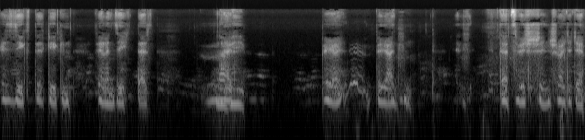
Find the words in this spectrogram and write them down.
Physik dagegen, während sich das Navi Bilanzen dazwischen schaltete.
